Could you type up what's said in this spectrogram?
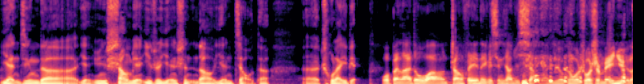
眼睛的眼晕上面一直延伸到眼角的，呃，出来一点。我本来都往张飞那个形象去想了，你又跟我说是美女了。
